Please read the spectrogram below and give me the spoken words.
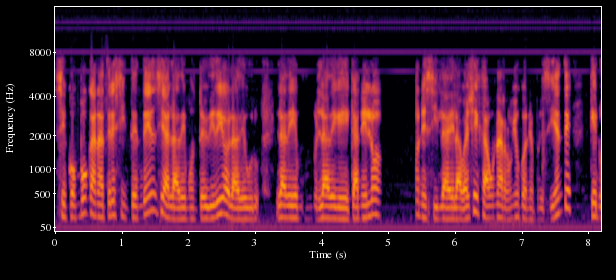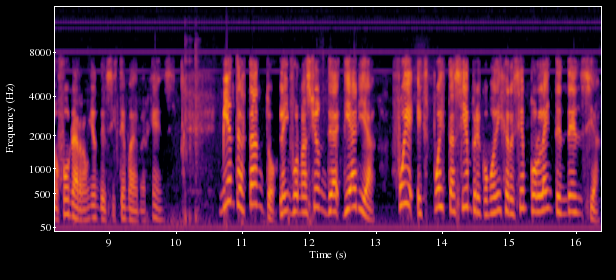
se convocan a tres intendencias, la de Montevideo, la de, la de, la de Canelones y la de La Valleja, a una reunión con el presidente, que no fue una reunión del sistema de emergencia. Mientras tanto, la información diaria fue expuesta siempre, como dije recién, por la Intendencia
